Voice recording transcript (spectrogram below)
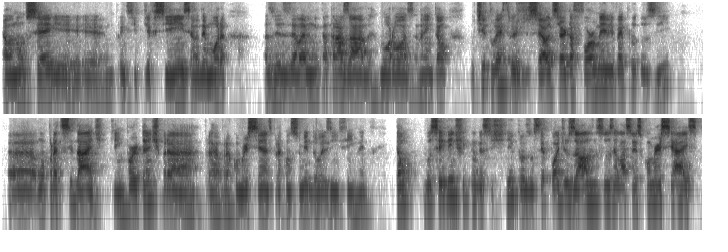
ela não segue é, um princípio de eficiência, ela demora, às vezes ela é muito atrasada, morosa, né, então o título extrajudicial, de certa forma, ele vai produzir uh, uma praticidade, que é importante para comerciantes, para consumidores, enfim, né, então, você identificando esses títulos, você pode usá-los nas suas relações comerciais,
